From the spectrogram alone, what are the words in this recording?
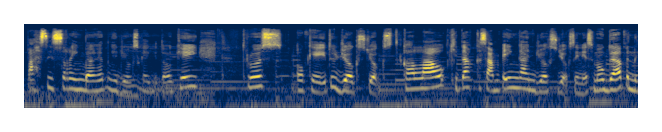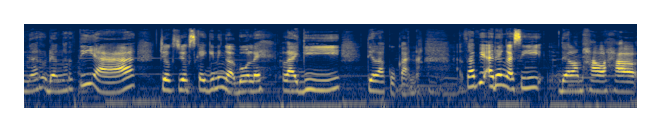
pasti sering banget ngejokes kayak gitu, oke? Terus, oke itu jokes-jokes. Kalau kita kesampingkan jokes-jokes ini, semoga pendengar udah ngerti ya, jokes-jokes kayak gini nggak boleh lagi dilakukan. Nah, tapi ada nggak sih dalam hal-hal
